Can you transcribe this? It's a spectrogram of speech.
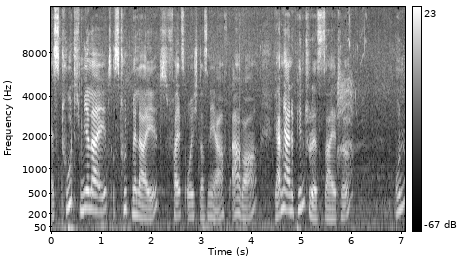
Es tut mir leid, es tut mir leid, falls euch das nervt, aber wir haben ja eine Pinterest-Seite und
